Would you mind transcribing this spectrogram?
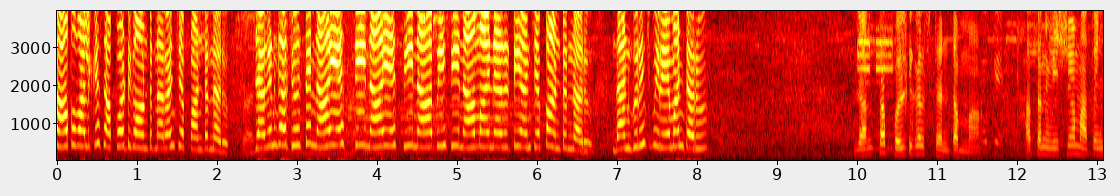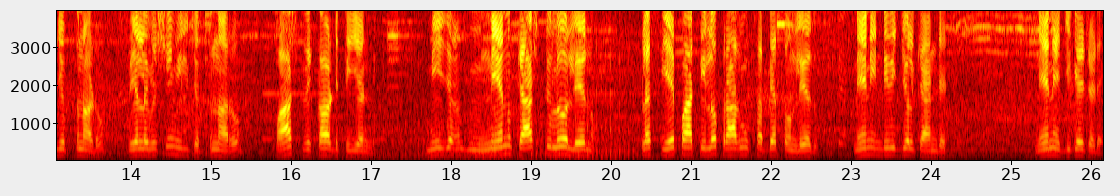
కాపు వాళ్ళకి సపోర్ట్గా ఉంటున్నారని చెప్పి అంటున్నారు. జగన్ గారు చూస్తే నా ఎస్టీ నా ఎస్సీ నా బీసీ నా మైనారిటీ అని చెప్పి అంటున్నారు. దాని గురించి మీరు ఏమంటారు? ఇదంతా పొలిటికల్ స్టంట్ అమ్మా. అతని విషయం అతను చెప్తున్నాడు. వీళ్ళ విషయం వీళ్ళు చెప్తున్నారు. పాస్ట్ రికార్డు తీయండి. మీ నేను క్యాస్ట్లో లేను. ప్లస్ ఏ పార్టీలో ప్రాథమిక సభ్యత్వం లేదు. నేను ఇండివిజువల్ క్యాండిడేట్ నేను ఎడ్యుకేటెడే.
